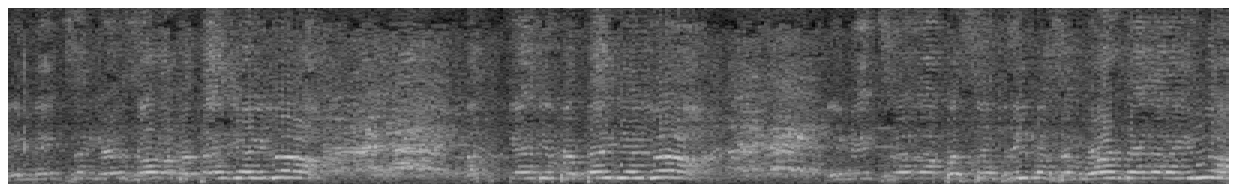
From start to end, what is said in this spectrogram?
ನಿಮ್ಮ ಹೆಂಗಸರಿಗೆ ಎರಡು ಸಾವಿರ ಬರ್ತಾ ಇದೆಯೋ ಇಲ್ಲೋ? ಹತ್ತು ಕೆಜಿ ಬರ್ತಾ ಇದೆಯೋ ಇಲ್ಲೋ? ನಿಮ್ ಹೆಂಗಸರೆಲ್ಲ ಬಸ್ ಫ್ರೀ ಬಸ್ ಅಲ್ಲಿ ಓಡ್ತಾ ಇದಾರ ಇಲ್ಲೋ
